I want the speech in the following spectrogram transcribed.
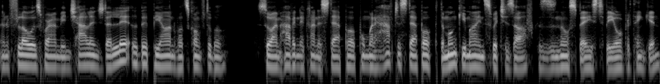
and flow is where i'm being challenged a little bit beyond what's comfortable. So i'm having to kind of step up and when i have to step up the monkey mind switches off because there's no space to be overthinking.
